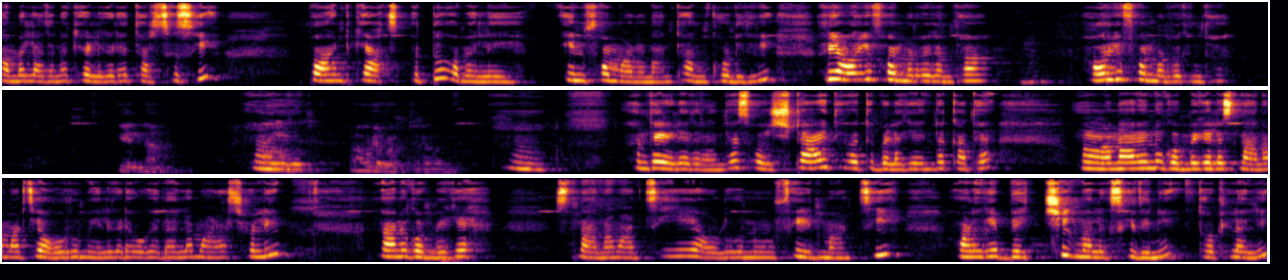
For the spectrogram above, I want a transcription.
ಆಮೇಲೆ ಅದನ್ನು ಕೆಳಗಡೆ ತರಿಸಿ ಪಾಯಿಂಟ್ಗೆ ಹಾಕ್ಸ್ಬಿಟ್ಟು ಆಮೇಲೆ ಇನ್ಫಾರ್ಮ್ ಮಾಡೋಣ ಅಂತ ಅಂದ್ಕೊಂಡಿದ್ವಿ ರೀ ಅವ್ರಿಗೆ ಫೋನ್ ಮಾಡ್ಬೇಕಂತ? ಅವ್ರಿಗೆ ಫೋನ್ ಮಾಡ್ಬೇಕಂತ? ಇದು. ಹ್ಞೂ ಅಂತ ಹೇಳಿದ್ರಂತೆ ಸೊ ಇಷ್ಟ ಆಯ್ತು ಇವತ್ತು ಬೆಳಗ್ಗೆಯಿಂದ ಕತೆ. ನಾನೇನು ಗೊಂಬೆಗೆಲ್ಲ ಸ್ನಾನ ಮಾಡಿಸಿ, ಅವರು ಮೇಲುಗಡೆ ಹೋಗೋದೆಲ್ಲ ಮಾಡೋಷ್ಟರಲ್ಲಿ ನಾನು ಗೊಂಬೆಗೆ ಸ್ನಾನ ಮಾಡಿಸಿ ಅವಳಿಗೂ ಫೀಡ್ ಮಾಡಿಸಿ, ಅವಳಿಗೆ ಬೆಚ್ಚಿಗೆ ಮಲಗಿಸಿದ್ದೀನಿ ತೊಟ್ಲಲ್ಲಿ.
